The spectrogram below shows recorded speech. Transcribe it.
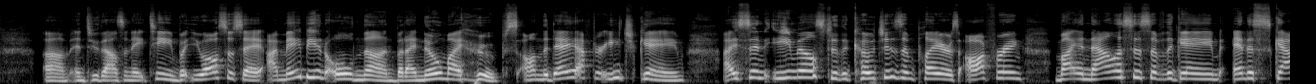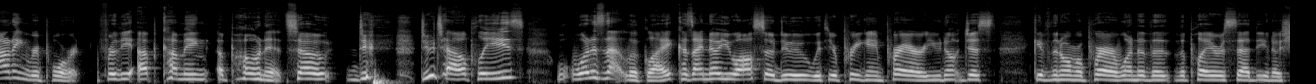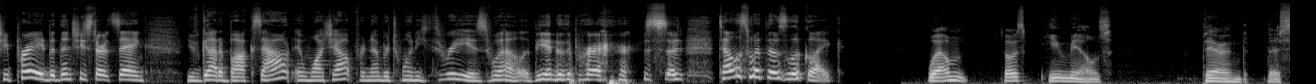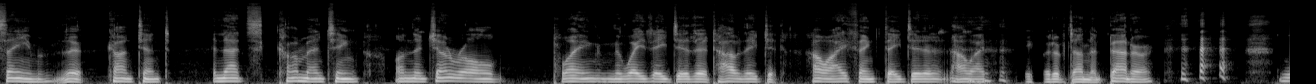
um, in 2018. But you also say, I may be an old nun, but I know my hoops. On the day after each game, I send emails to the coaches and players offering my analysis of the game and a scouting report for the upcoming opponent. So do do tell, please. What does that look like? Because I know you also do with your pregame prayer. You don't just give the normal prayer. One of the the players said, you know, she prayed, but then she starts saying, "You've got to box out and watch out for number twenty three as well." At the end of the prayer. so tell us what those look like. Well, those emails, they're the same, the content, and that's commenting on the general playing, the way they did it, how they did, how I think they did it, and how I they could have done it better.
